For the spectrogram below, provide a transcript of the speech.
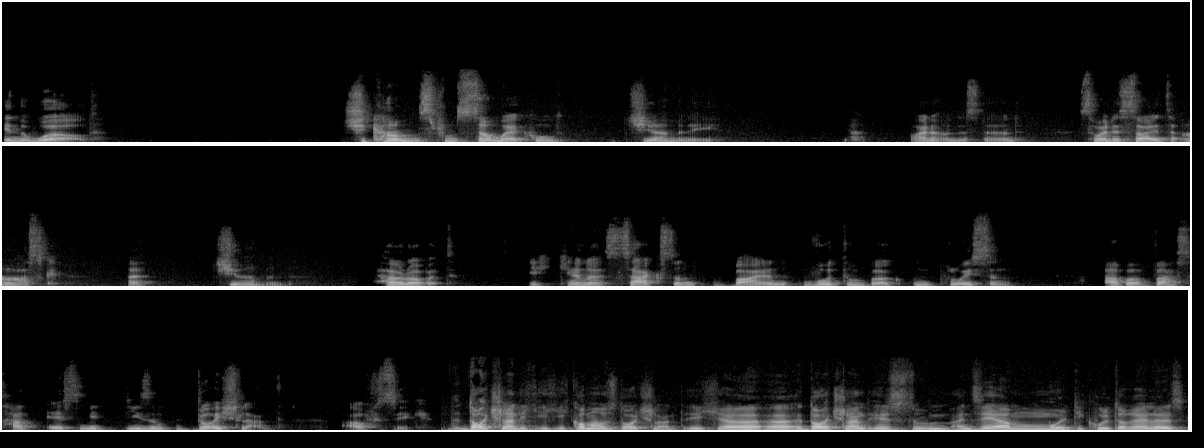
in the world. She comes from somewhere called Germany. I don't understand, so I decided to ask a German. Herr Robert, ich kenne Sachsen, Bayern, Württemberg und Preußen. Aber was hat es mit diesem Deutschland auf sich? Deutschland, ich, ich, ich komme aus Deutschland. Ich, äh, äh Deutschland ist ähm, ein sehr multikulturelles,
